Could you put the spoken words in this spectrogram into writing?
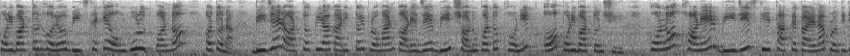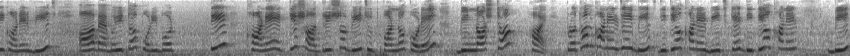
পরিবর্তন হলেও বীজ থেকে অঙ্কুর উৎপন্ন হতো না। বীজের অর্থক্রিয়াকারিত্বই প্রমাণ করে যে বীজ স্বরূপত ক্ষণিক ও পরিবর্তনশীল। কোনো ক্ষণের বীজই স্থির থাকতে পারে না। প্রতিটি ক্ষণের বীজ অব্যবহৃত পরিবর্তী ক্ষণে একটি সদৃশ্য বীজ উৎপন্ন করেই বিনষ্ট হয়। প্রথম ক্ষণের যেই বীজ, দ্বিতীয় ক্ষণের বীজকে দ্বিতীয় ক্ষণের বীজ,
